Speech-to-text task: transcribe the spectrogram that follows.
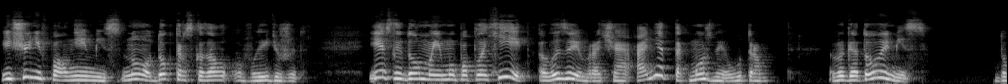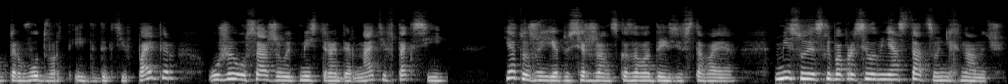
Еще не вполне, мисс, но доктор сказал, выдюжит. Если дома ему поплохеет, вызовем врача, а нет, так можно и утром. Вы готовы, мисс? Доктор Вудвард и детектив Пайпер уже усаживают мистера Абернати в такси. «Я тоже еду, сержант», — сказала Дейзи, вставая. «Мисс Уэсли попросила меня остаться у них на ночь».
